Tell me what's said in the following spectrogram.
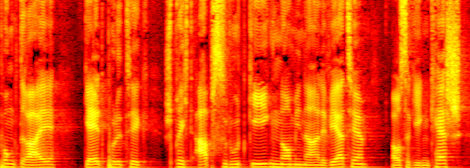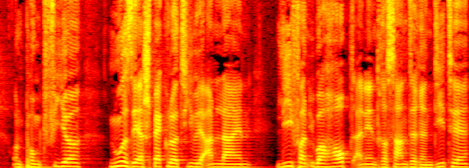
Punkt drei: Geldpolitik spricht absolut gegen nominale Werte, außer gegen Cash. Und Punkt vier: nur sehr spekulative Anleihen liefern überhaupt eine interessante Rendite,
